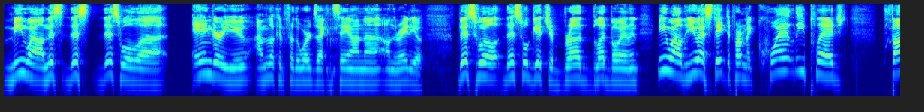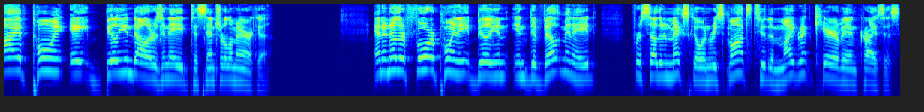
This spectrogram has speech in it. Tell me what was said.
meanwhile, and this this this will uh, anger you. I'm looking for the words I can say on uh, on the radio. This will this will get your blood blood boiling. Meanwhile, the U.S. State Department quietly pledged 5.8 billion dollars in aid to Central America, and another $4.8 billion in development aid for southern Mexico in response to the migrant caravan crisis.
